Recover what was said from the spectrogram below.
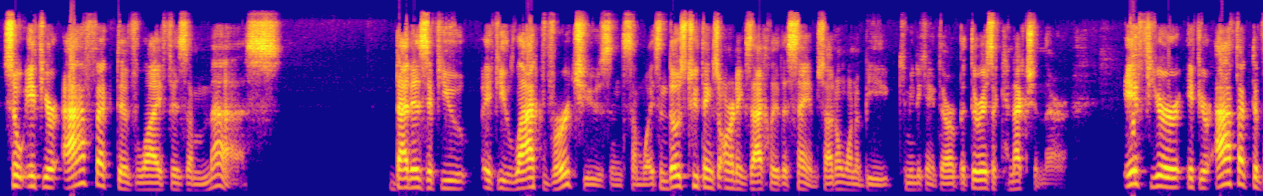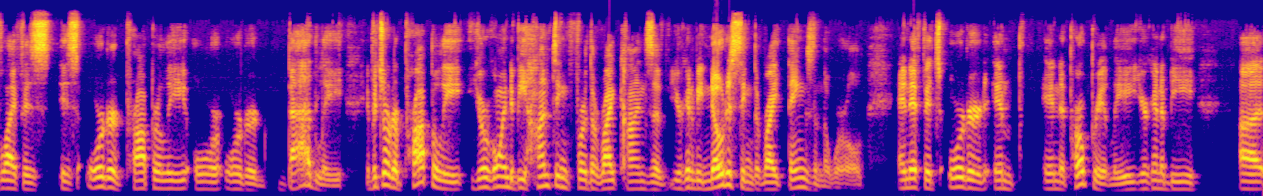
So if your affective life is a mess, that is if you if you lack virtues in some ways and those two things aren't exactly the same so i don't want to be communicating there but there is a connection there if your if your affective life is is ordered properly or ordered badly if it's ordered properly you're going to be hunting for the right kinds of you're going to be noticing the right things in the world. And if it's ordered in, inappropriately you're going to be uh,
